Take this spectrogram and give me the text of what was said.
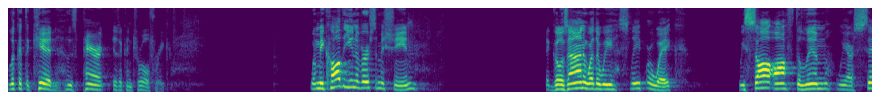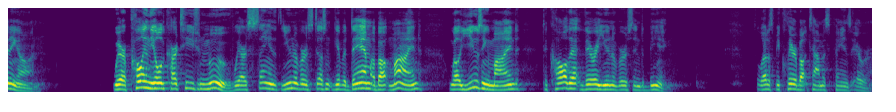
look at the kid whose parent is a control freak. When we call the universe a machine that goes on whether we sleep or wake, we saw off the limb we are sitting on. We are pulling the old Cartesian move. We are saying that the universe doesn't give a damn about mind while using mind to call that very universe into being. So let us be clear about Thomas Paine's error.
